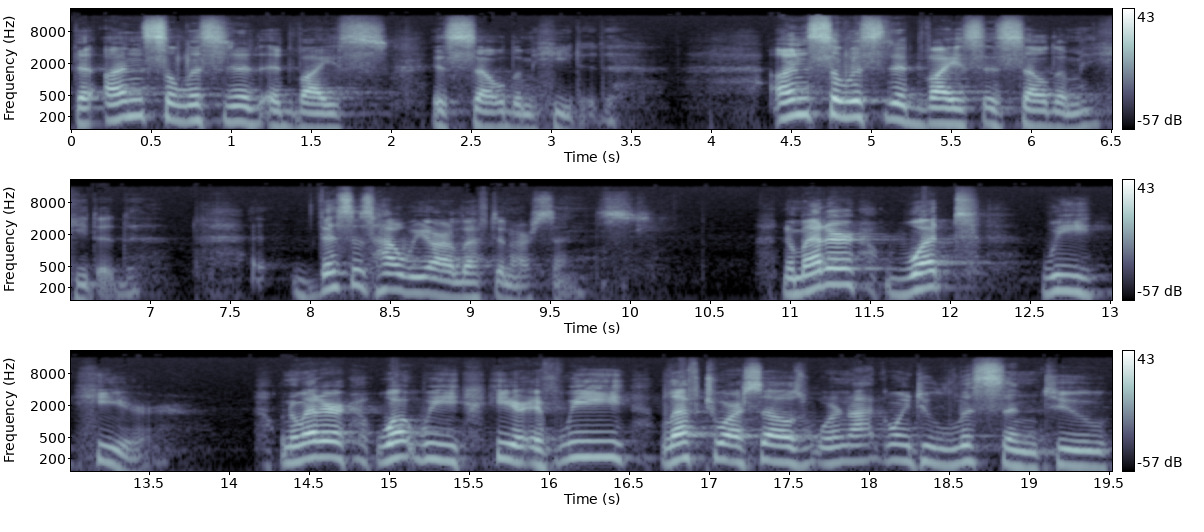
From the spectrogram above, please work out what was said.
that unsolicited advice is seldom heeded. Unsolicited advice is seldom heeded. This is how we are left in our sins. No matter what we hear no matter what we hear if we left to ourselves we're not going to listen to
